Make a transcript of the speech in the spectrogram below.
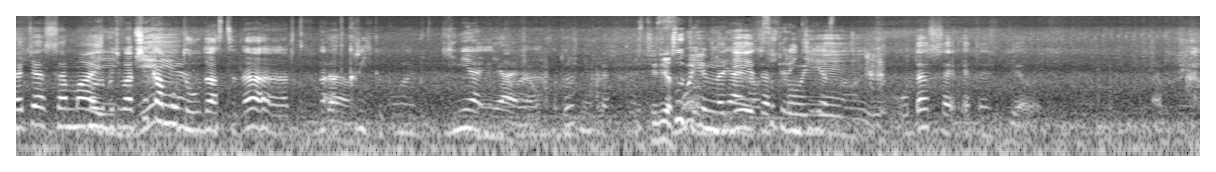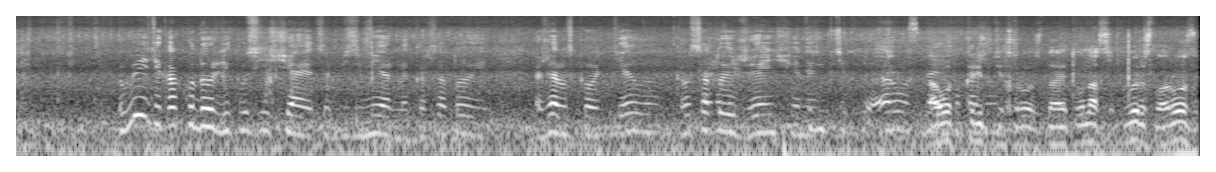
Хотя сама Может быть, вообще идея кому-то удастся, да, Да. открыть какого-нибудь гениального, гениального художника. Интересно. Супер Будем надеяться, супер что ей удастся это сделать. Вы видите, как художник восхищается безмерно красотой женского тела, красотой женщины. Триптих роз, да, А вот покажу. триптих роз, да, это у нас выросла роза.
